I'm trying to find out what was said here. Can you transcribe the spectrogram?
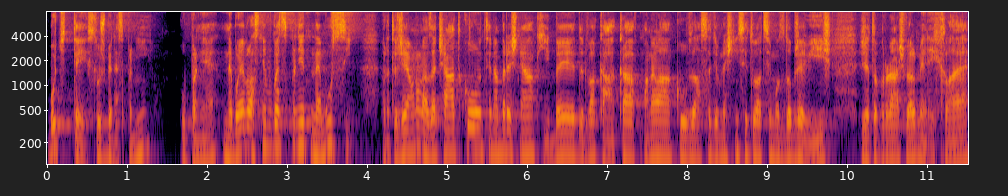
buď ty služby nesplní, úplně, nebo je vlastně vůbec splnit nemusí. Protože ono na začátku ty nabereš nějaký byt, dva KK v paneláku, v zásadě v dnešní situaci moc dobře víš, že to prodáš velmi rychle,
